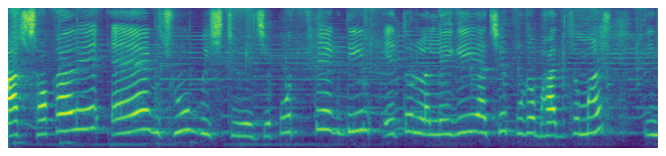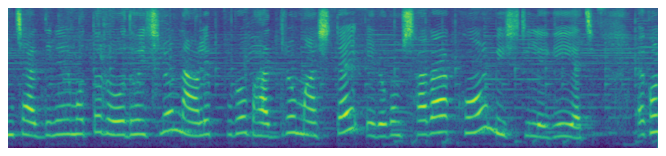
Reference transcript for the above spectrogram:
আর সকালে এক ঝুঁক বৃষ্টি হয়েছে। প্রত্যেক দিন এ তো লেগেই আছে পুরো ভাদ্র মাস। তিন চার দিনের মতো রোদ হয়েছিল নাহলে পুরো ভাদ্র মাসটাই এরকম সারাক্ষণ বৃষ্টি লেগেই আছে। এখন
